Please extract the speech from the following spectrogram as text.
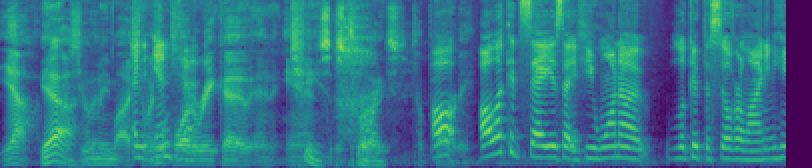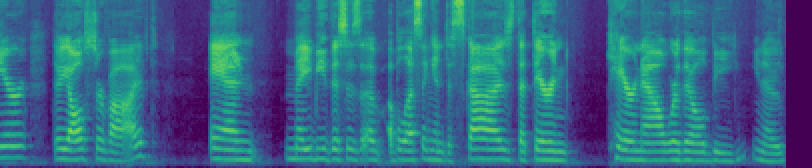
Yeah, Yeah, She I went, mean- well, she An went to Puerto infant. Rico and, and Jesus Christ. to all, all I could say is that if you want to look at the silver lining here, they all survived. And maybe this is a, a blessing in disguise that they're in care now where they'll be, you know,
